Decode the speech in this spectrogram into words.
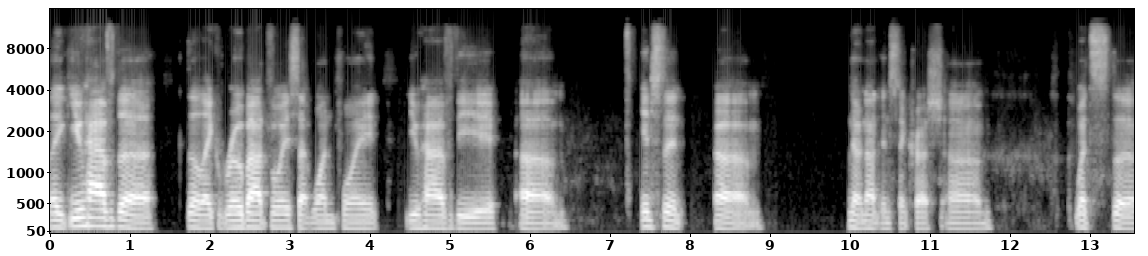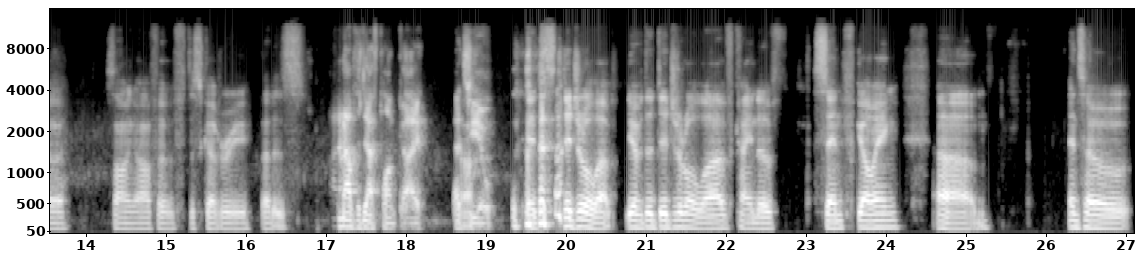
like you have the the like robot voice at one point. You have the um instant um no not instant crush. Um what's the song off of discovery that is i'm not the Daft Punk guy. That's Oh. you. it's digital love. You have the digital love kind of synth going. Um and so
